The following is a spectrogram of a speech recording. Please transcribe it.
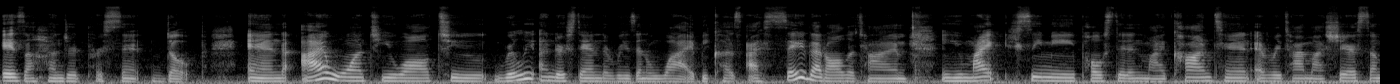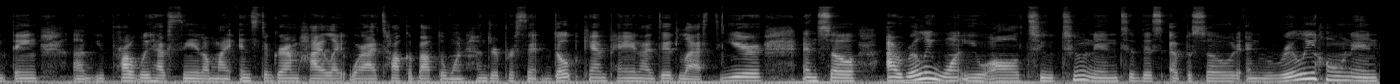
is 100% dope. And I want you all to really understand the reason why because I say that all the time. And you might see me posted in my content every time I share something. Um, you probably have seen it on my Instagram highlight where I talk about the 100% dope campaign I did last year. And so I really want you all to tune in to this episode and really hone in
